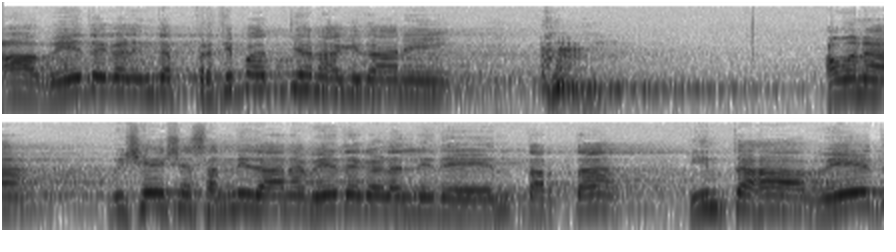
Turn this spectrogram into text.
ಆ ವೇದಗಳಿಂದ ಪ್ರತಿಪಾದ್ಯನಾಗಿದ್ದಾನೆ. ಅವನ ವಿಶೇಷ ಸನ್ನಿಧಾನ ವೇದಗಳಲ್ಲಿದೆ ಅಂತ ಅರ್ಥ ಇಂತಹ ವೇದ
